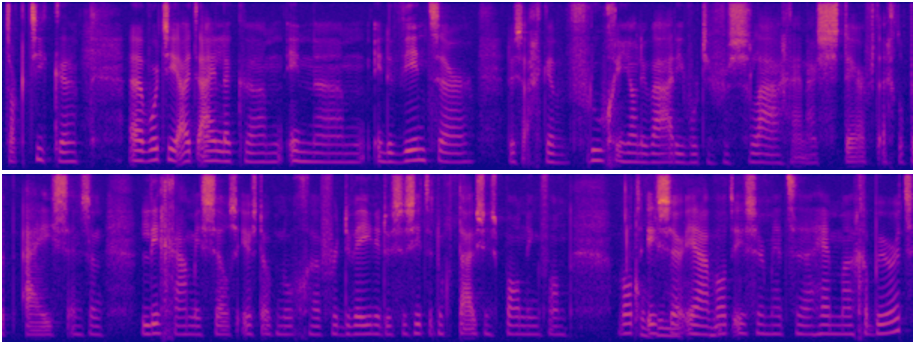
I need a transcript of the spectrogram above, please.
tactieken, uh, wordt hij uiteindelijk um, in, um, in de winter, dus eigenlijk vroeg in januari, wordt hij verslagen en hij sterft echt op het ijs. En zijn lichaam is zelfs eerst ook nog verdwenen, dus ze zitten nog thuis in spanning van wat, is er, ja, wat is er met hem gebeurd.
